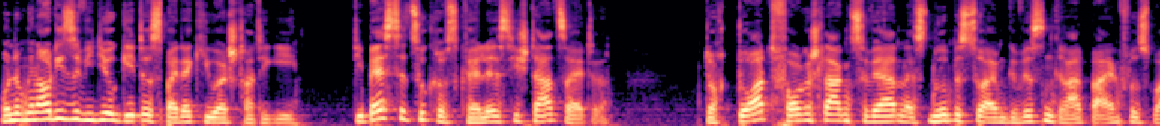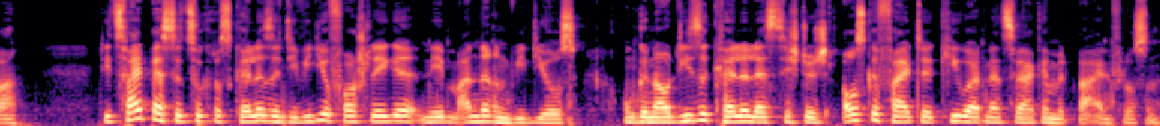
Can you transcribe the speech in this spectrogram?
Und um genau diese Video geht es bei der Keyword-Strategie. Die beste Zugriffsquelle ist die Startseite. Doch dort vorgeschlagen zu werden, ist nur bis zu einem gewissen Grad beeinflussbar. Die zweitbeste Zugriffsquelle sind die Videovorschläge neben anderen Videos und genau diese Quelle lässt sich durch ausgefeilte Keyword-Netzwerke mit beeinflussen.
